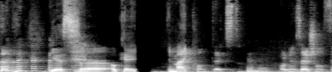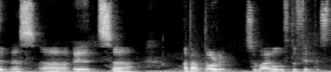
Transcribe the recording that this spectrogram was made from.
yes, uh, okay. In my context, Mm-hmm. organizational fitness, uh, it's uh, about Darwin, survival of the fittest.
